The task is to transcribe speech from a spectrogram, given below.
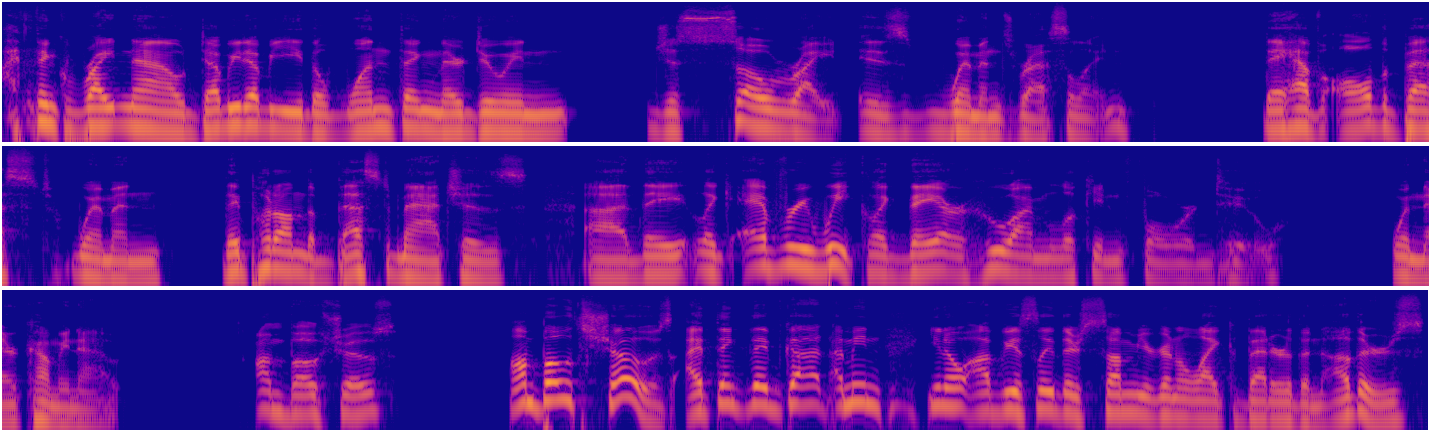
i think right now wwe the one thing they're doing just so right is women's wrestling they have all the best women. They put on the best matches. Uh, they like every week, like they are who I'm looking forward to when they're coming out on both shows. On both shows, I think they've got. I mean, you know, obviously there's some you're gonna like better than others,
